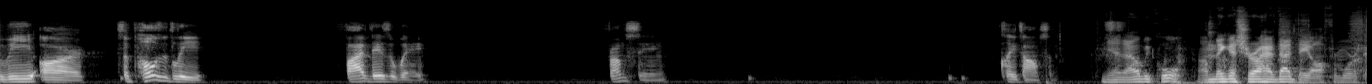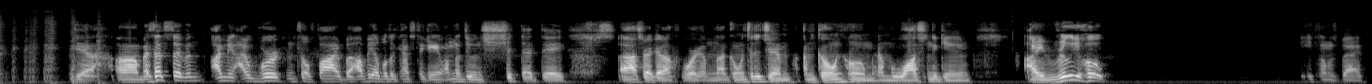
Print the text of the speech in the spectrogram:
we are supposedly five days away from seeing Klay Thompson. Yeah, that would be cool. I'm making sure I have that day off from work. Yeah. Um, it's at seven. I mean, I work until five, but I'll be able to catch the game. I'm not doing shit that day after I get off work. I'm not going to the gym. I'm going home and I'm watching the game. I really hope he comes back.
